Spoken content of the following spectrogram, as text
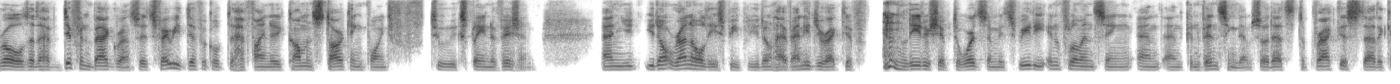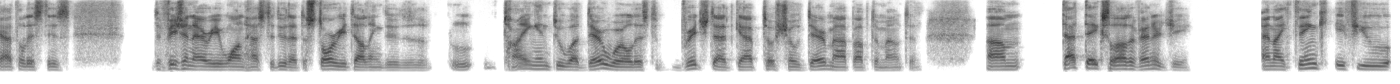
roles that have different backgrounds. So it's very difficult to have, find a common starting point f- to explain a vision. And you, you don't run all these people. You don't have any directive leadership towards them. It's really influencing and, and convincing them. So that's the practice that a catalyst is the visionary one has to do that the storytelling the, the, tying into what their world is to bridge that gap to show their map up the mountain um, that takes a lot of energy and i think if you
